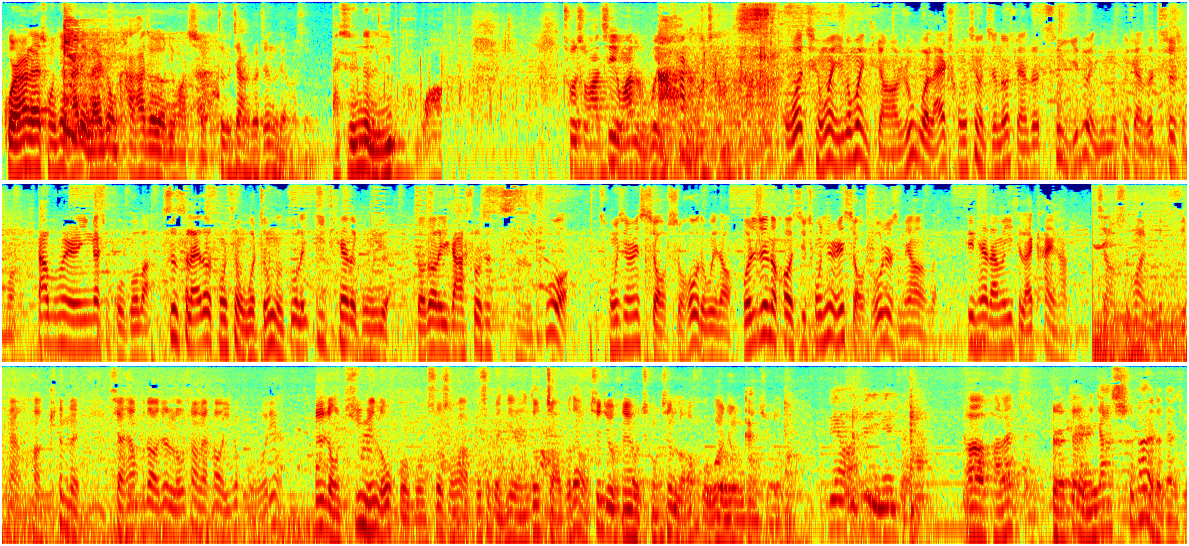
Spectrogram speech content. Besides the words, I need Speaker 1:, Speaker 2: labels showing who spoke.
Speaker 1: 果然来重庆还得来这种咔咔角角地方吃，
Speaker 2: 这个价格真的良心，
Speaker 1: 还是真的离谱啊！说实话，这一碗卤味看着都强死了。
Speaker 2: 我请问一个问题啊，如果来重庆只能选择吃一顿，你们会选择吃什么？大部分人应该是火锅吧。这次来到重庆，我整整做了一天的攻略，找到了一家说是只做重庆人小时候的味道。我是真的好奇重庆人小时候是什么样子。今天咱们一起来看一看。讲实话，你们仔细看的话，根本想象不到这楼上面还有一个火锅店。这种居民楼火锅，说实话不是本地人都找不到，这就很有重庆老火锅那种感觉了。
Speaker 3: 这边往最里面转吧。
Speaker 2: 啊，好嘞，是在人家吃饭的感觉。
